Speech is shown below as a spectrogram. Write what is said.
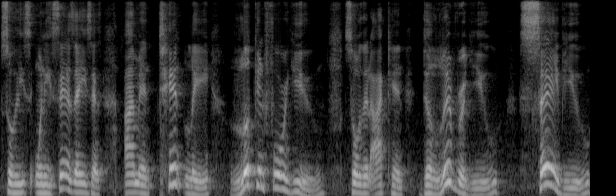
So he's when he says that, he says, I'm intently looking for you so that I can deliver you, save you,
